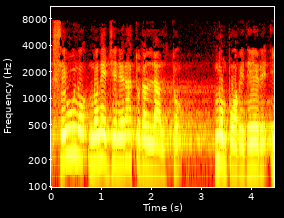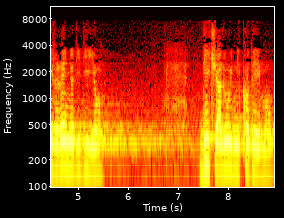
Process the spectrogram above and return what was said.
se uno non è generato dall'alto, non può vedere il regno di Dio. Dice a lui Nicodemo,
